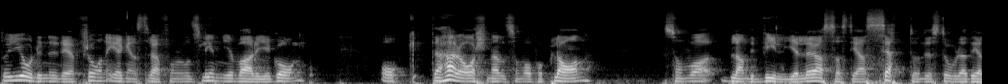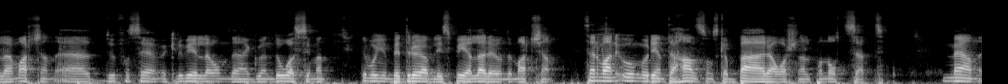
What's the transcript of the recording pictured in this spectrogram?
då gjorde ni det från egen straffområdeslinje varje gång. Och det här Arsenal som var på plan, som var bland det viljelösaste jag har sett under stora delar av matchen. Eh, du får säga hur mycket du vill om den här Guendouzi, men det var ju en bedrövlig spelare under matchen. Sen var han ung och det är inte han som ska bära Arsenal på något sätt. Men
